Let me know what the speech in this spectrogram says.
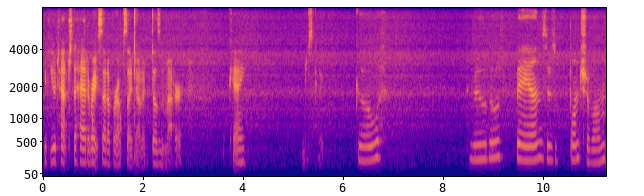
if you attach the head right side up or upside down, it doesn't matter. Okay, I'm just going to go through those bands, there's a bunch of them.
